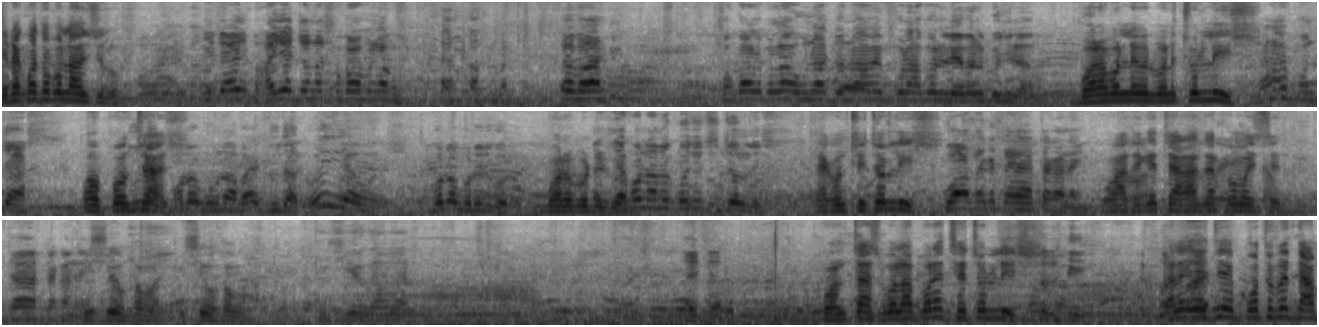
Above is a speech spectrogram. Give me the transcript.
এটা কথা বলা হয়েছিল? এটাই ভাইয়ের জন্য সকালবেলা এ ভাই সকালবেলা উনার জন্য আমি বরাবর লেভেল করছিলাম বরাবর লেভেল মানে চল্লিশ? না পঞ্চাশ। ও পঞ্চাশ। বড় না ভাই দুধার। ওই বড় বড়ির গরু। বরাবর এখন আমি কইছি ছিচল্লিশ। এখন ছেচল্লিশ? কোয়া থেকে চার হাজার টাকা নেই। কোয়া থেকে চার হাজার কমাইছেন। চার হাজার টাকা নেই। কৃষিও খামার। কৃষিও খামার। পঞ্চাশ বলা পরে ছেচল্লিশ। চল্লিশ তাহলে এই যে প্রথমে দাম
